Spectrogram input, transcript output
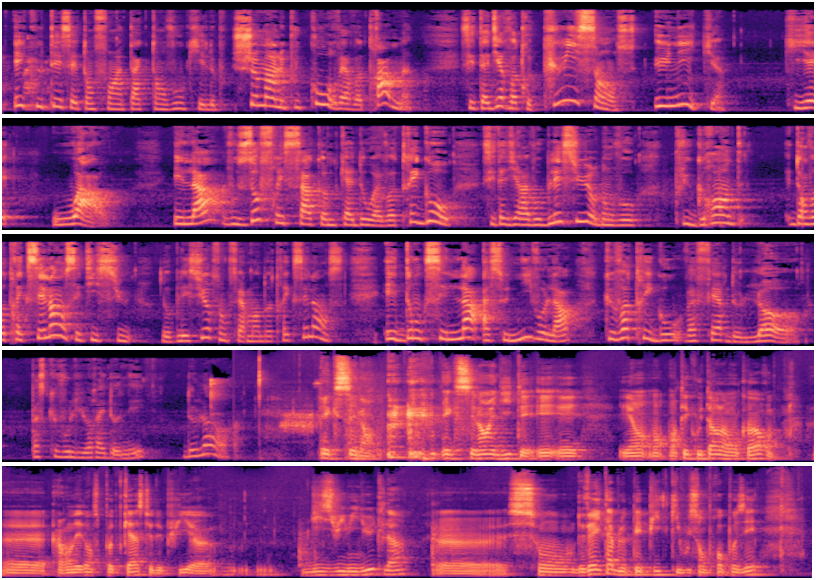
Écoutez cet enfant intact en vous qui est le chemin le plus court vers votre âme, c'est-à-dire votre puissance unique qui est waouh. Et là, vous offrez ça comme cadeau à votre ego, c'est-à-dire à vos blessures dont vos plus grandes dans votre excellence est issue. Nos blessures sont ferment notre excellence. Et donc c'est là, à ce niveau-là, que votre ego va faire de l'or, parce que vous lui aurez donné de l'or. Excellent, excellent Edith. Et, et, en, t'écoutant là encore, euh, alors on est dans ce podcast depuis 18 euh, minutes là, euh, sont de véritables pépites qui vous sont proposées.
